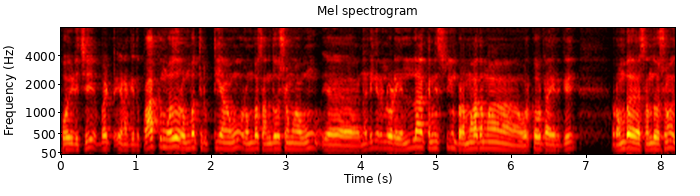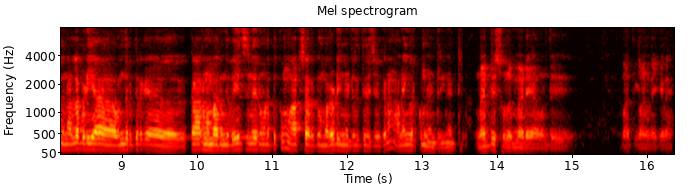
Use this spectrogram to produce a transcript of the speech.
போயிடுச்சு. பட் எனக்கு இது பார்க்கும்போது ரொம்ப திருப்தியாகவும் ரொம்ப சந்தோஷமாகவும் நடிகர்களோட எல்லா கெமிஸ்ட்ரியும் பிரமாதமாக ஒர்க் அவுட் ஆகிருக்கு ரொம்ப சந்தோஷம். இது நல்லபடியாக வந்திருக்கிற காரணமாக இருந்த வேல்ஸ் நிறுவனத்துக்கும் ஹாட்ஸ்டாருக்கும் மறுபடியும் நன்றி தெரிவிச்சிருக்கிறேன் அனைவருக்கும் நன்றி. நன்றி. நன்றி சொல்ல மேடையாக வந்து மாற்றிக்கலாம்னு நினைக்கிறேன்.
